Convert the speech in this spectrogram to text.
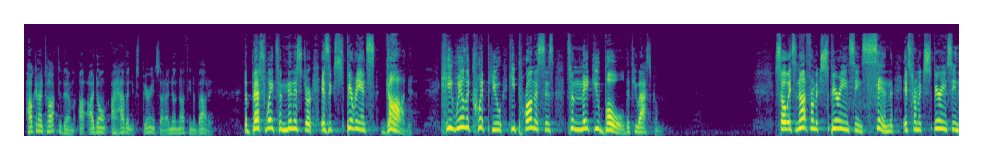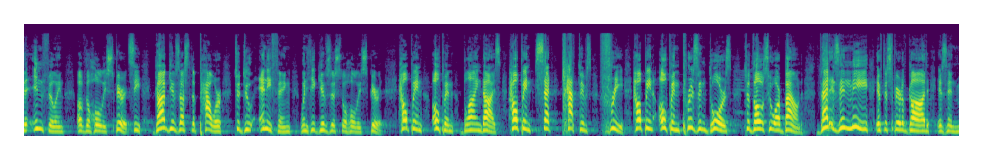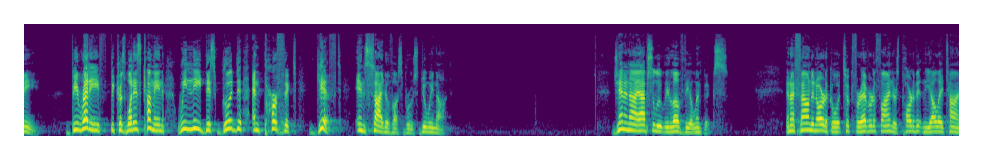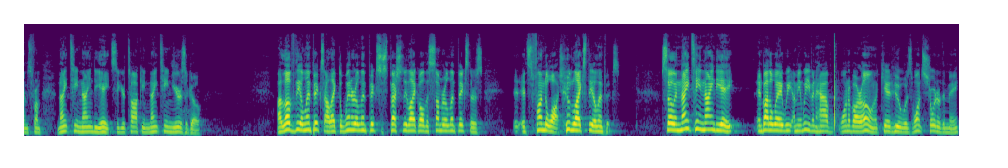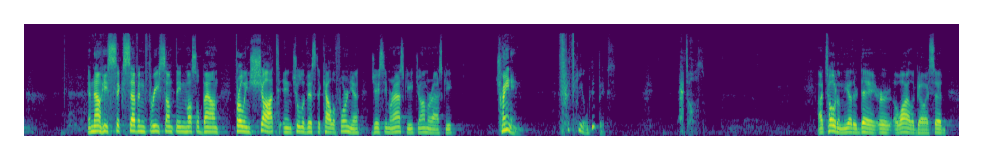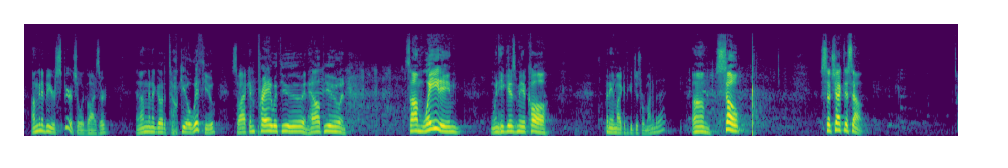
How can I talk to them? I, I, don't, I haven't experienced that. I know nothing about it. The best way to minister is experience God. He will equip you, He promises to make you bold if you ask Him. So it's not from experiencing sin, it's from experiencing the infilling of the Holy Spirit. See, God gives us the power to do anything when He gives us the Holy Spirit. Helping open blind eyes, helping set captives free, helping open prison doors to those who are bound. That is in me if the Spirit of God is in me. Be ready because what is coming, we need this good and perfect gift inside of us, Bruce, do we not? Jen and I absolutely love the Olympics. And I found an article, it took forever to find. There's part of it in the LA Times from 1998. So you're talking 19 years ago. I love the Olympics. I like the Winter Olympics, especially like all the Summer Olympics. There's, it's fun to watch. Who likes the Olympics? So in 1998, and by the way, we, I mean, we even have one of our own, a kid who was once shorter than me. And now he's six, seven, three something, muscle bound, throwing shot in Chula Vista, California. J.C. Moraski, John Moraski, training for the Olympics. That's awesome. I told him the other day, or a while ago, I said, I'm going to be your spiritual advisor, and I'm going to go to Tokyo with you so I can pray with you and help you and so I'm waiting when he gives me a call. Penny and Mike, if you could just remind him of that. Um, so, so check this out.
